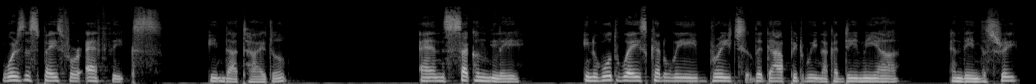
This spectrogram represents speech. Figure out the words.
Where's the space for ethics in that title? And secondly, in what ways can we bridge the gap between academia and the industry?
